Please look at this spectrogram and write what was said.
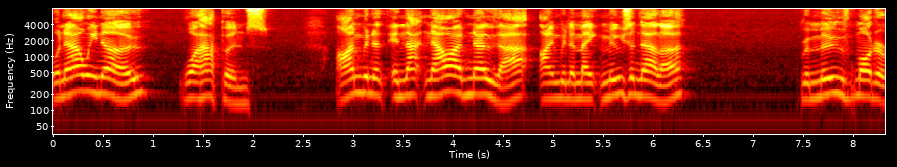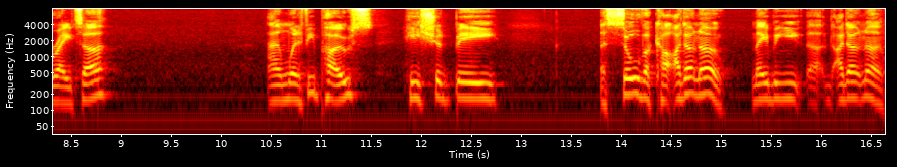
Well, now we know what happens. I'm going to, in that, now I know that, I'm going to make Muzanella remove moderator. And when if he posts, he should be a silver cut. I don't know. Maybe, uh, I don't know.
